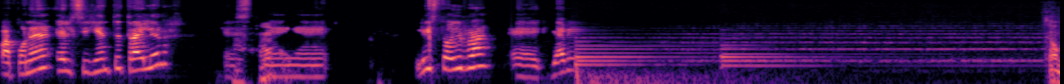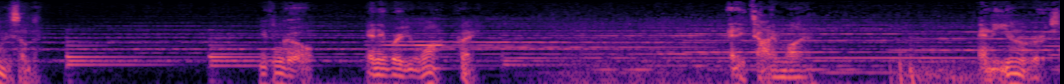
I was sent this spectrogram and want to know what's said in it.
a poner el siguiente tráiler. Este, Listo, Irra, eh, ya vi. Tell me something. You can go anywhere you want, right? Any timeline, any universe.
